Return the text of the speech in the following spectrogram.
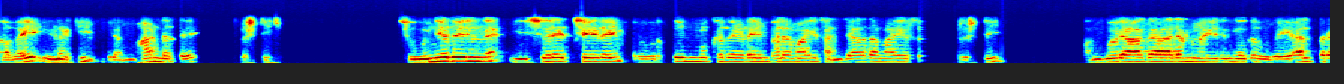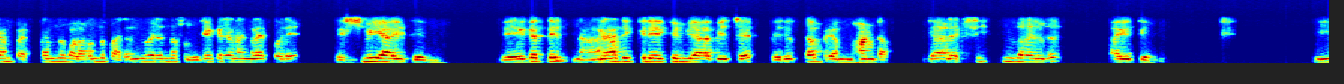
അവയെ ഇണക്കി ബ്രഹ്മാണ്ടത്തെ സൃഷ്ടിച്ചു ശൂന്യതയിൽ നിന്ന് ഈശ്വരേച്ഛയുടെയും പ്രവൃത്തിന്മുഖതയുടെയും ഫലമായി സംജാതമായ സൃഷ്ടി അങ്കുരാകാരമായിരുന്നത് ഉദയാൽപരം പെട്ടെന്ന് വളർന്നു പരന്നു വരുന്ന സൂര്യകിരണങ്ങളെ പോലെ രശ്മിയായി തീർന്നു. വേഗത്തിൽ നാനാദിക്കിലേക്കും വ്യാപിച്ച് പെരുത്ത ബ്രഹ്മാണ്ടം. ഗാലക്സി എന്ന് പറയുന്നത് ആയിത്തീർന്നു ഈ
